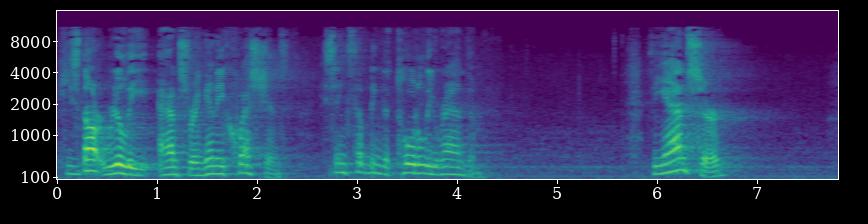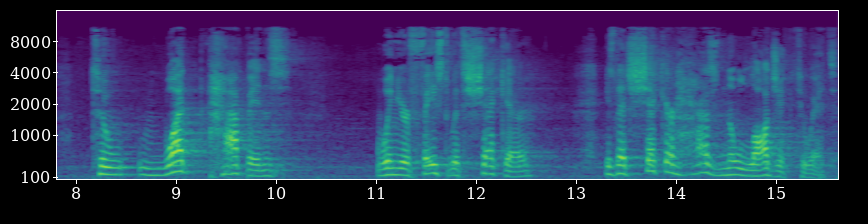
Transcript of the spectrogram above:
He's not really answering any questions. He's saying something that's totally random. The answer to what happens when you're faced with sheker is that sheker has no logic to it.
